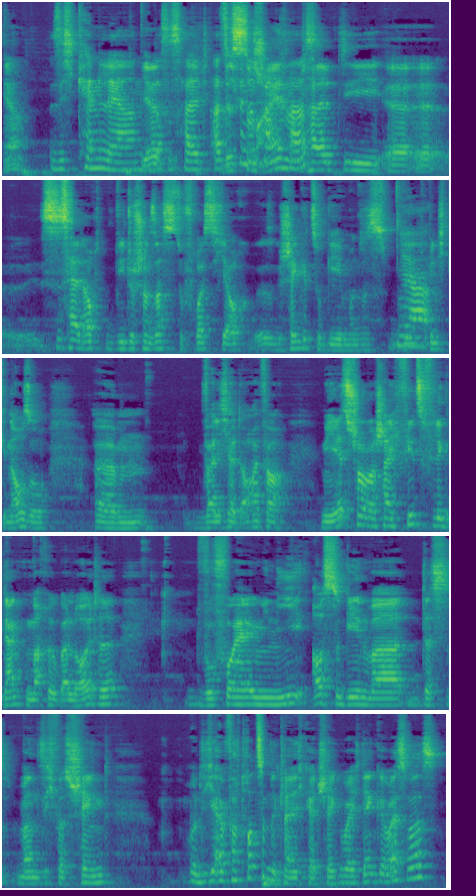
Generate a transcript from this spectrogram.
Ja. sich kennenlernen. Ja, das ist halt, also das ich finde zum das schon einen krass. und halt die, äh, äh, es ist halt auch, wie du schon sagst, du freust dich ja auch, äh, Geschenke zu geben und das Ja. bin ich genauso. Ähm, weil ich halt auch einfach mir jetzt schon wahrscheinlich viel zu viele Gedanken mache über Leute, wo vorher irgendwie nie auszugehen war, dass man sich was schenkt und ich einfach trotzdem eine Kleinigkeit schenke, weil ich denke, weißt du was?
